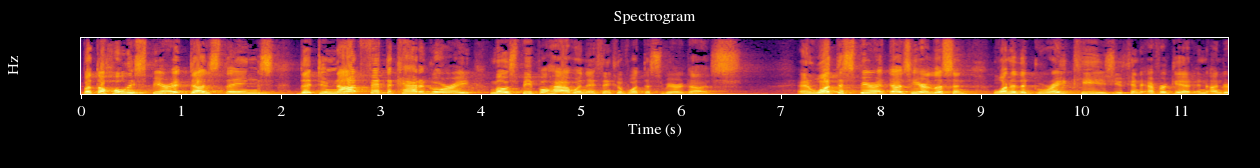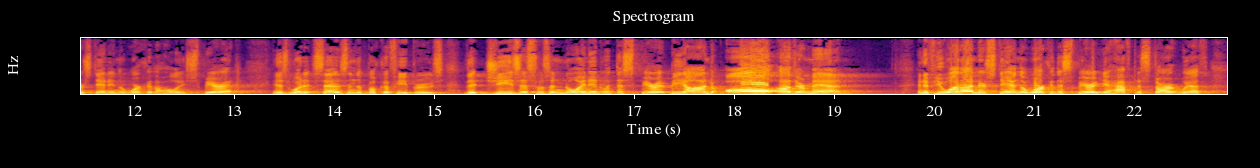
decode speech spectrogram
But the Holy Spirit does things that do not fit the category most people have when they think of what the Spirit does. And what the Spirit does here, listen, one of the great keys you can ever get in understanding the work of the Holy Spirit is what it says in the book of Hebrews that Jesus was anointed with the Spirit beyond all other men. And if you want to understand the work of the Spirit, you have to start with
